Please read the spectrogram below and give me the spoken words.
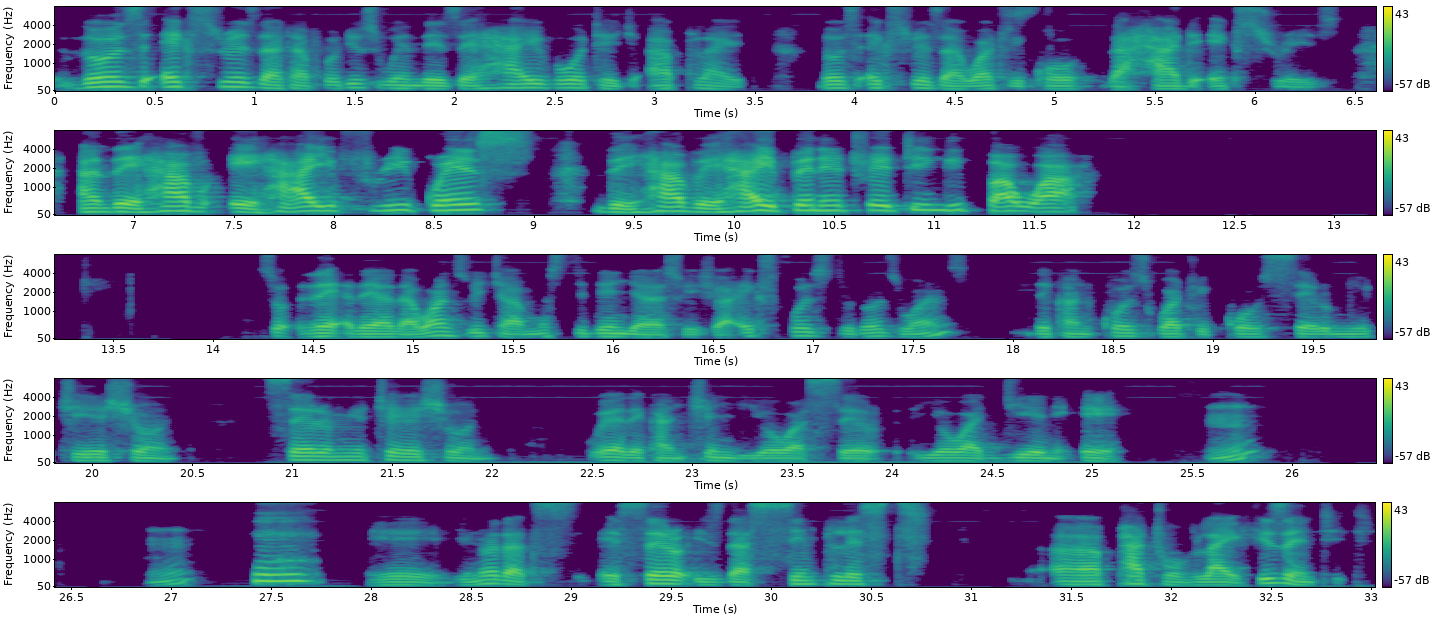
those x-rays that are produced when there's a high voltage applied, those x-rays are what we call the hard x-rays. And they have a high frequency, they have a high penetrating power. So they, they are the ones which are most dangerous. If you are exposed to those ones, they can cause what we call cell mutation. Cell mutation, where they can change your cell, your DNA. Hmm? Hmm? Mm. Yeah, you know that a cell is the simplest uh, part of life, isn't it?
